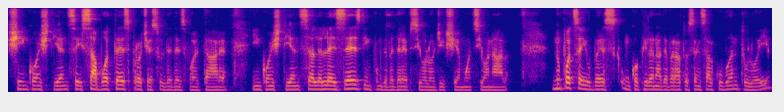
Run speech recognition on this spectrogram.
Și inconștient să-i sabotez procesul de dezvoltare, inconștient să-l lezez din punct de vedere psihologic și emoțional. Nu pot să iubesc un copil în adevăratul sens al cuvântului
